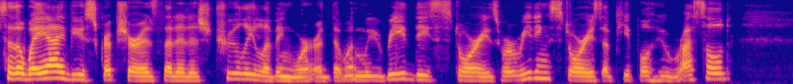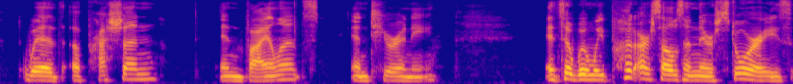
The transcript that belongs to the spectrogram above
so the way i view scripture is that it is truly living word that when we read these stories we're reading stories of people who wrestled with oppression and violence and tyranny and so when we put ourselves in their stories,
